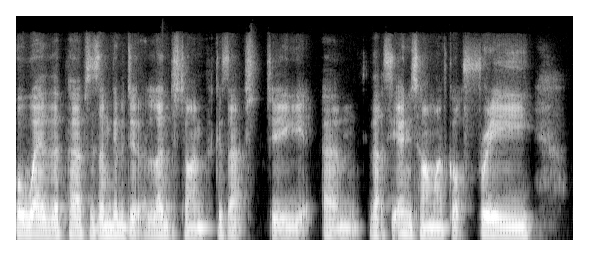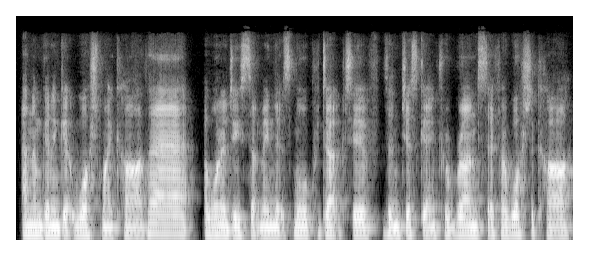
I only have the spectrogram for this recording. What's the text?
or whether the purpose is I'm going to do it at lunchtime because actually um, that's the only time I've got free and I'm going to get wash my car there. I want to do something that's more productive than just going for a run. So if I wash the car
